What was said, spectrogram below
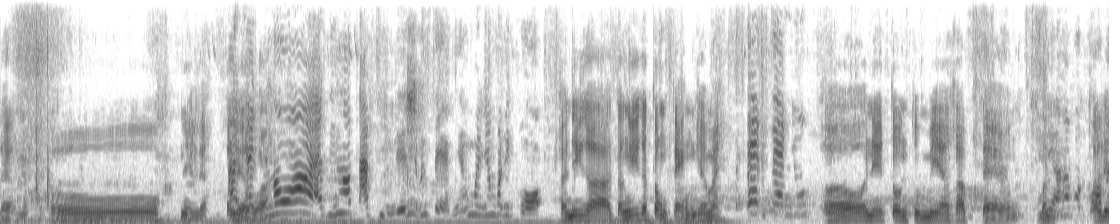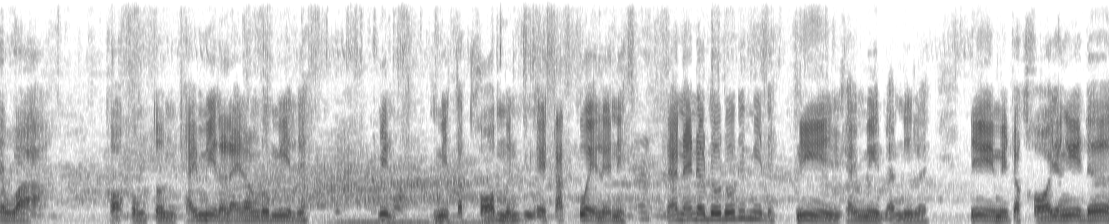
แล้วนะโอ้นี่แหละเขาเรียกว่าไอ้น้อไอ้ที่เขาตัดทิ้งเนี่ยที่มันแตกยังมันยังไม่ได้เกาะอันนี้ก็ตรงนี้ก็ต้องแต่งใช่ไหมแตกแตกอยู่อ๋อนี่ต้นตัวเมียครับ แต่มันเขาเรียกว่า เกาะของต้นใช้มีดอะไรลองดูมีดเลยมีดมีดตะขอเหมือนไอ้ตัดกล้วยเลยนี่เออไหนไหนเดี๋ยวดูดูที่มีดดินี่ใช้มีดแบบนี้เลย นี่มีตะขออย่างนี้เด้อ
